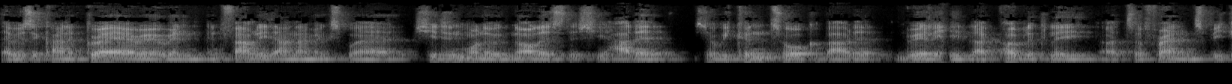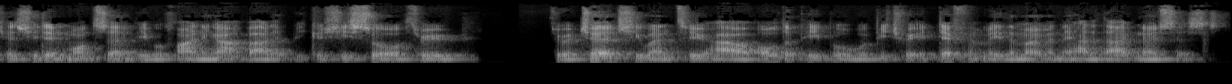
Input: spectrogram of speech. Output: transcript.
there was a kind of grey area in, in family dynamics where she didn't want to acknowledge that she had it, so we couldn't talk about it really like publicly uh, to friends because she didn't want certain people finding out about it because she saw through through a church she went to how older people would be treated differently the moment they had a diagnosis.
